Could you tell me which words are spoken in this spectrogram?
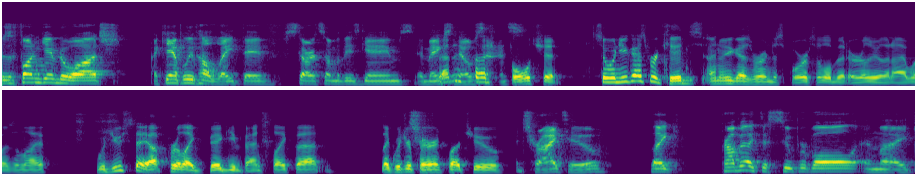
was a fun game to watch. I can't believe how late they've started some of these games. It makes no sense. Bullshit. So when you guys were kids, I know you guys were into sports a little bit earlier than I was in life. Would you stay up for like big events like that? Like, would your parents let you? try to like probably like the super bowl and like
